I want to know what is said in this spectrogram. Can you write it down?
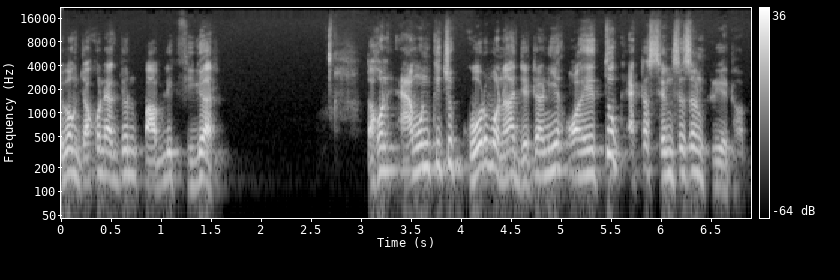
এবং যখন একজন পাবলিক ফিগার তখন এমন কিছু করব না যেটা নিয়ে অহেতুক একটা সেন্সেশন ক্রিয়েট হবে।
